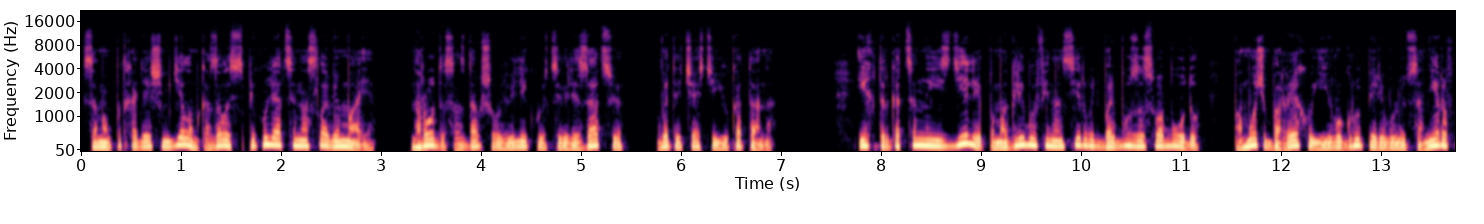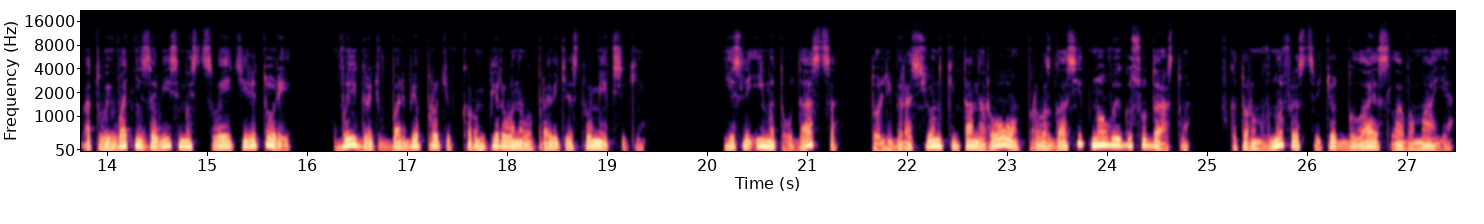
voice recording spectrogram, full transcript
Самым подходящим делом казалась спекуляция на славе майя, народа, создавшего великую цивилизацию в этой части Юкатана. Их драгоценные изделия помогли бы финансировать борьбу за свободу, помочь Бареху и его группе революционеров отвоевать независимость своей территории, выиграть в борьбе против коррумпированного правительства Мексики. Если им это удастся, то Либерасьон Кинтана Роу провозгласит новое государство, в котором вновь расцветет былая слава майя.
